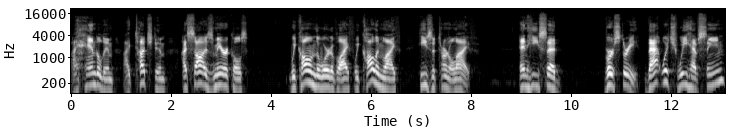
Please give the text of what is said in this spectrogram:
I handled him, I touched him, I saw his miracles. We call him the word of life, we call him life. He's eternal life. And he said, verse 3 That which we have seen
